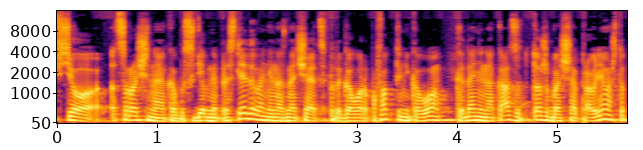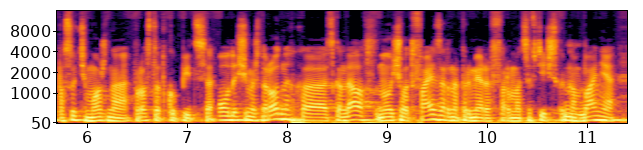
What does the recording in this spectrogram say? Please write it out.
все, отсроченное как бы судебное преследование назначается по договору. По факту никого когда не наказывают. Это тоже большая проблема, что, по сути, можно просто откупиться. По поводу еще международных э, скандалов, ну, еще вот Pfizer, например, фармацевтическая Мгм. компания,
